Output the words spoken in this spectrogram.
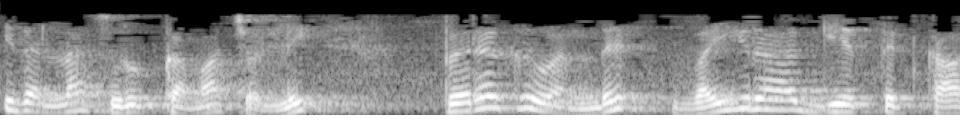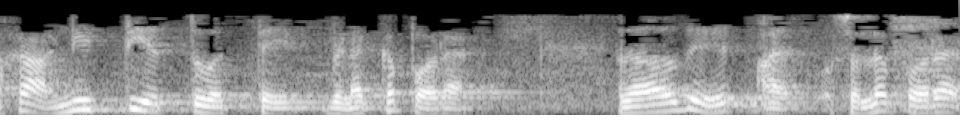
இதெல்லாம் சுருக்கமா சொல்லி பிறகு வந்து வைராகியத்திற்காக அனித்தியத்துவத்தை விளக்க போற. அதாவது சொல்ல போற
